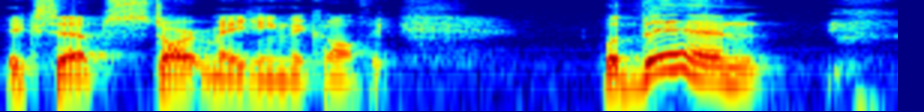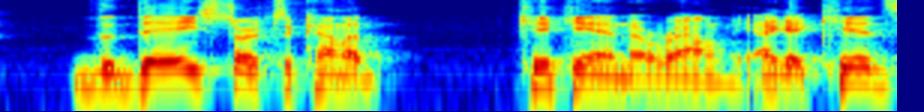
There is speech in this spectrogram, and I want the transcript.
except start making the coffee. But then the day starts to kind of kick in around me. I got kids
